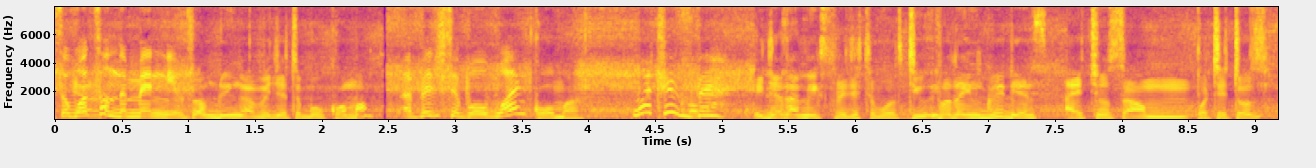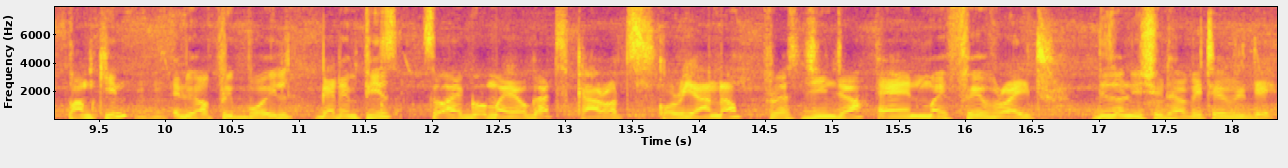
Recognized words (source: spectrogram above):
So what's on the menu? So I'm doing a vegetable korma. A vegetable what? Korma. What is that? It's just a mixed vegetable stew. For the ingredients, I chose some potatoes, pumpkin, and we have pre-boiled garden peas. So I got my yogurt, carrots, coriander, fresh ginger, and my favorite. This one you should have it every day.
